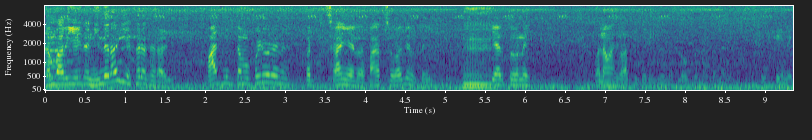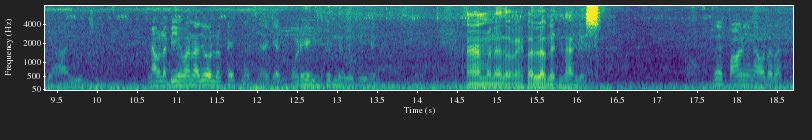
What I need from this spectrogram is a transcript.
લંબાવી ગઈ તો નીંદર આવી ગઈ? ખરેખર આવી પાંચ મિનિટ તમે પડ્યો રહે ને. પણ સાંજે પાંચ છ વાગે થઈ હમ. અત્યારે તો નહીં. ભલામાંથી વાતો કરી બ્લોગ બનાવતા ઓકે ને કે હા એવું છે. ના ઓલા બેહવાના જો અલગ ટાઈપના છે. કે પડે નહીં કદ ના બધી હા મને તો કંઈક અલગ જ લાગે છે. રે પાણી ના ઓલા રાખી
